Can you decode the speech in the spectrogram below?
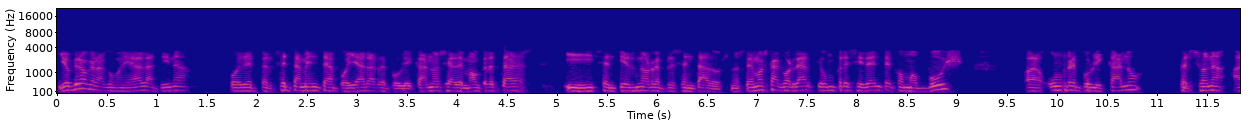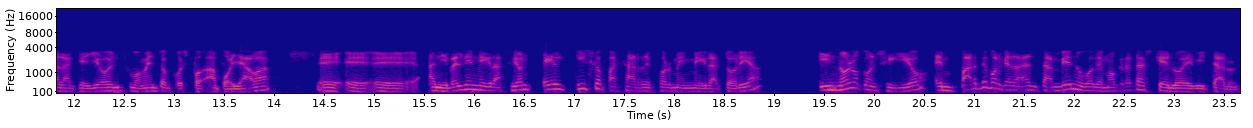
Yo creo que la comunidad latina puede perfectamente apoyar a republicanos y a demócratas y sentirnos representados. Nos tenemos que acordar que un presidente como Bush, uh, un republicano, persona a la que yo en su momento pues apoyaba, eh, eh, a nivel de inmigración, él quiso pasar reforma inmigratoria y no lo consiguió, en parte porque también hubo demócratas que lo evitaron.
